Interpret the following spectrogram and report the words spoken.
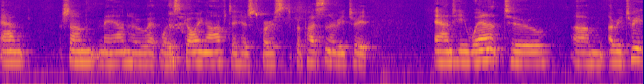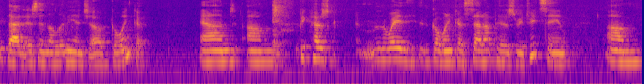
and some man who was going off to his first Vipassana retreat, and he went to um, a retreat that is in the lineage of Goenka. And um, because the way Goenka set up his retreat scene, um,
